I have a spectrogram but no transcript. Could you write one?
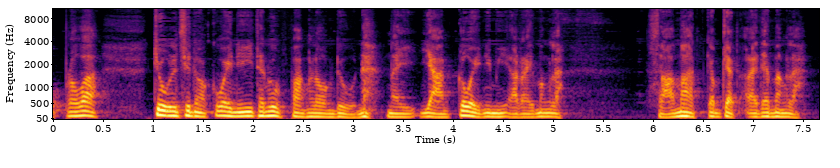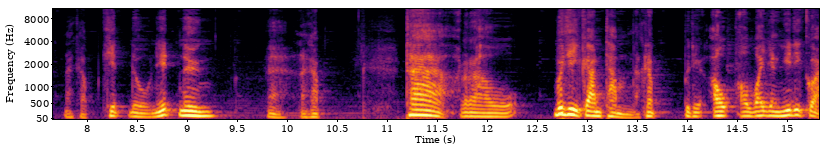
ค เพราะว่า จุลินทรีย์หน่อกล้วยนี้ท่านผู้ฟังลองดูนะในยางกล้วยนี่มีอะไรบ้างล่ะ สามารถกำจัดอะไรได้บ้างล่ะนะครับ คิดดูนิดนึงนะครับ ถ้าเราวิธีการทำนะครับวิธีเอาเอาไว้อย่างนี้ดีกว่า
